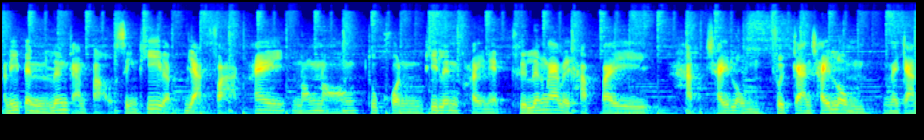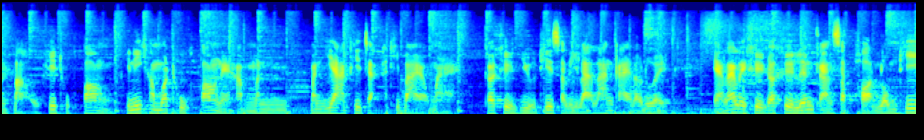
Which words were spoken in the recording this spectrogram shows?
อันนี้เป็นเรื่องการเป่าสิ่งที่แบบอยากฝากให้น้องๆทุกคนที่เล่นไคลเนตคือเรื่องแรกเลยครับ ไปหัดใช้ลม ฝึกการใช้ลมในการเป่าที่ถูกต้อง ทีนี้คำว่าถูกต้องเนี่ยครับมันมันยากที่จะอธิบายออกมา ก็คืออยู่ที่สรีระร่างกายเราด้วย อย่างแรกเลยคือก็คือเรื่องการซัพพอร์ตลมที่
